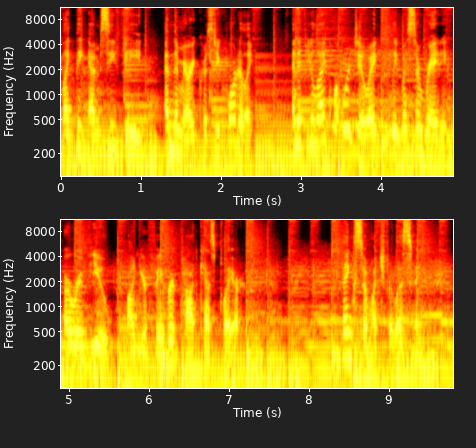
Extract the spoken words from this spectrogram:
like the MC Feed and the Mary Christie Quarterly. And if you like what we're doing, leave us a rating or review on your favorite podcast player. Thanks so much for listening.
